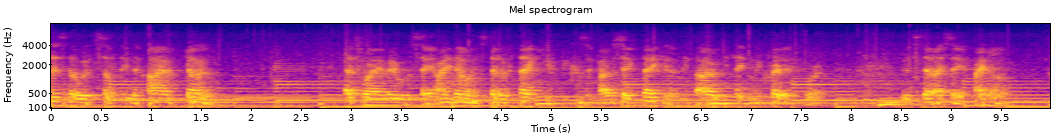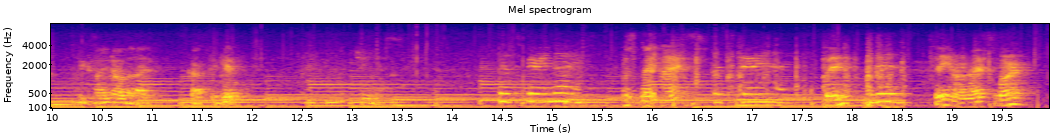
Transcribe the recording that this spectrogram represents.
as though it's something that I've done. That's why I'm able to say I know instead of thank you, because if I was saying thank you, I I would be taking the credit for it. But instead I say I know, because I know that I've got the gift. Genius. That's very nice. Wasn't that nice? That's very nice. See? Good. See, am I smart?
